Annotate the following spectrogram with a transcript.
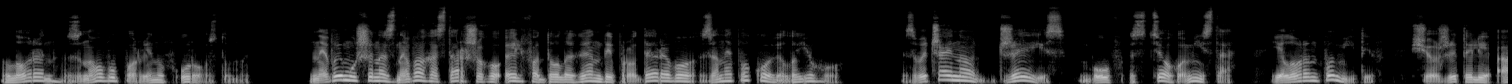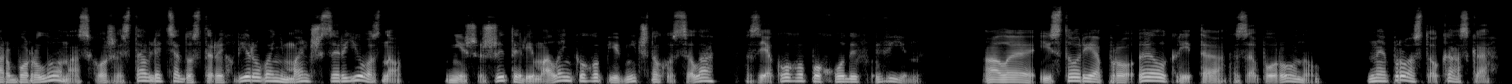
Лорен знову поринув у роздуми. Невимушена зневага старшого ельфа до легенди про дерево занепокоїла його. Звичайно, Джейс був з цього міста, і Лорен помітив, що жителі Арборлона, схоже, ставляться до старих вірувань менш серйозно, ніж жителі маленького північного села, з якого походив він. Але історія про Елкрі та заборону не просто казка.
